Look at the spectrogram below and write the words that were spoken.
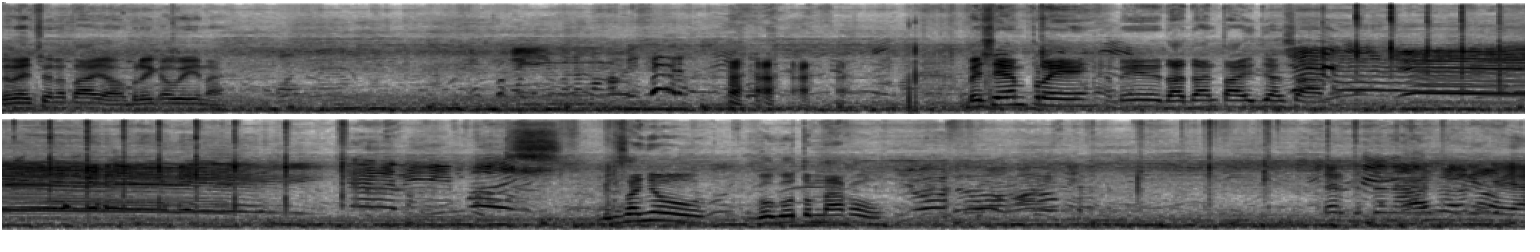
Diretso na tayo, breakaway na. Pakainin mo naman kami, sir. Be, siyempre, abe, dadaan tayo dyan sa ano. Yay! Cherry Boss! Bilisan nyo, gugutom na ako. Sir, gusto namin chicken kaya.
